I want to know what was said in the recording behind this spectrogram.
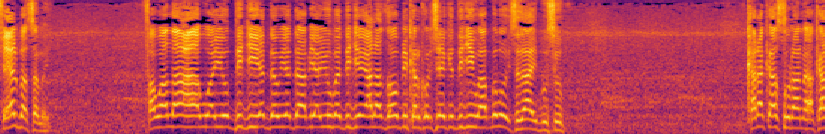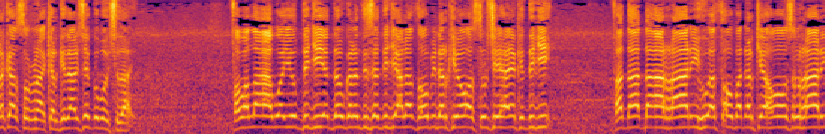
فعل بسمي فوضع أبو أيوب دجي يده ويد أبي أيوب دجي على ثوب كركر شيك دجي وأبقى سداي بوسوب kargadaalshe gobooshadaay fawallaa abu ayuub deji yaddow galantiisa deji calaa thawbi dharkii oo asturshay haya ka deji fadaadha'a raari huwa thawba dharkii hoosan raari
